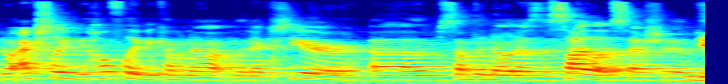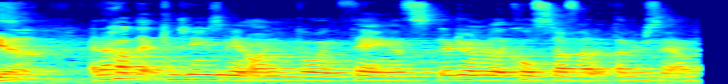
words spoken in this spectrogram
It'll actually be, hopefully be coming out in the next year. Um, something known as the Silo Sessions. Yeah. And I hope that continues to be an ongoing thing. It's, they're doing really cool stuff out at Thunder Sound.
